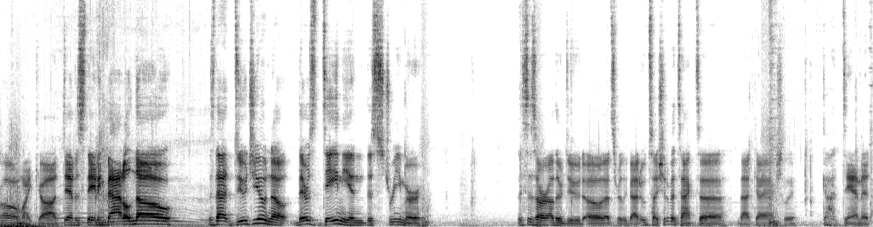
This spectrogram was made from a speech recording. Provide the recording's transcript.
Oh my god. Devastating battle. No! Is that Dugio? No. There's Damien, the streamer. This is our other dude. Oh, that's really bad. Oops, I should have attacked uh, that guy, actually. God damn it.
